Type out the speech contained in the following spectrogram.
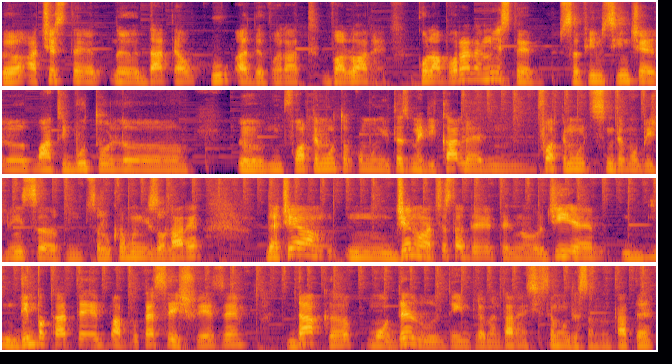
ă, aceste ă, date au cu adevărat valoare. Colaborarea nu este, să fim sinceri, atributul ă, foarte multor comunități medicale, foarte mulți suntem obișnuiți să, să lucrăm în izolare. De aceea, genul acesta de tehnologie, din păcate, ar putea să eșueze dacă modelul de implementare în sistemul de sănătate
